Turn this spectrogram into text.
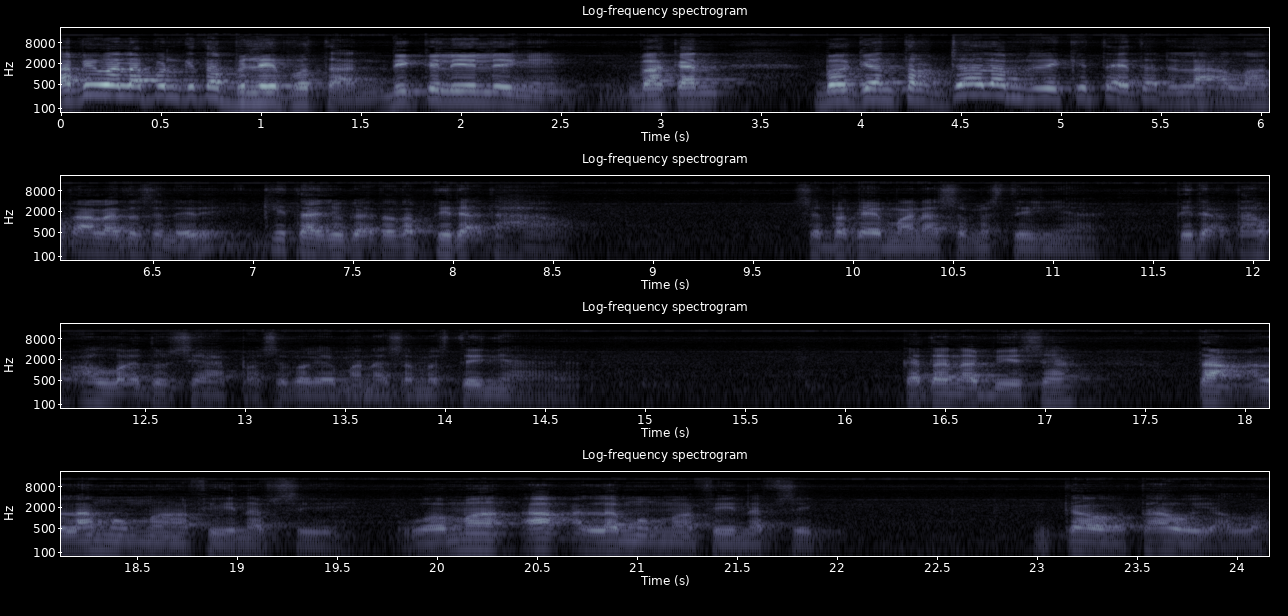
Tapi walaupun kita belepotan, dikelilingi, bahkan bagian terdalam diri kita itu adalah Allah Ta'ala itu sendiri, kita juga tetap tidak tahu. Sebagaimana semestinya. Tidak tahu Allah itu siapa, sebagaimana semestinya. Kata Nabi Isa, Ta'lamu ma fi nafsi, wa ma a'lamu ma fi nafsik. Engkau tahu ya Allah,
